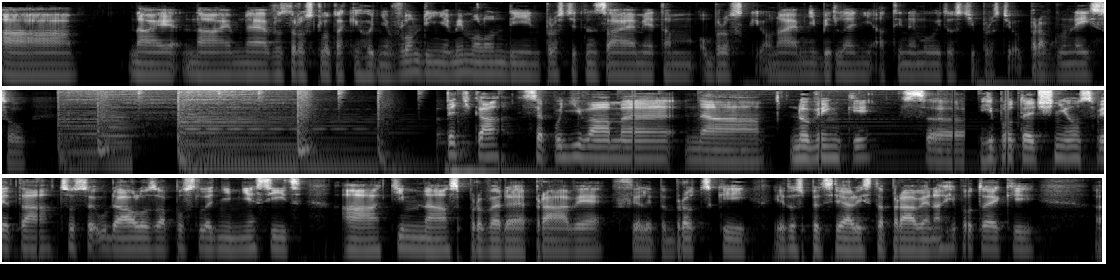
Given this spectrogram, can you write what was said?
a nájemné vzrostlo taky hodně v Londýně, mimo Londýn, prostě ten zájem je tam obrovský o nájemní bydlení a ty nemovitosti prostě opravdu nejsou. Teďka se podíváme na novinky z hypotéčního světa, co se událo za poslední měsíc a tím nás provede právě Filip Brodský. Je to specialista právě na hypotéky, eh,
